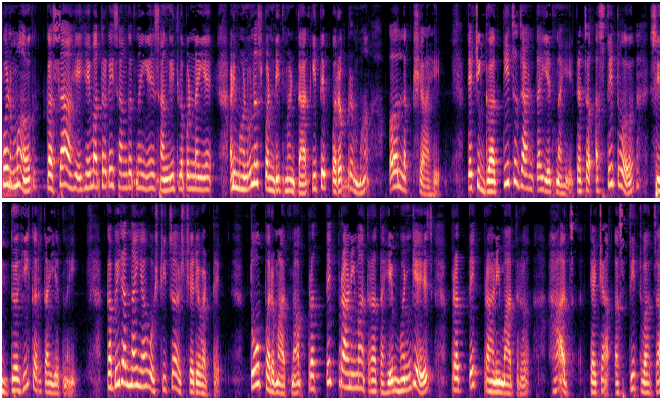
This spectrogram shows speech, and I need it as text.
पण मग कसा आहे हे मात्र काही सांगत नाहीये सांगितलं पण नाहीये. आणि म्हणूनच पंडित म्हणतात की ते परब्रह्म अलक्ष आहे. त्याची गतीच जाणता येत नाही त्याचं अस्तित्व सिद्धही करता येत नाही. कबीरांना या गोष्टीचं आश्चर्य वाटतंय. तो परमात्मा प्रत्येक प्राणी मात्रात आहे म्हणजेच प्रत्येक प्राणी मात्र हाच त्याच्या अस्तित्वाचा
